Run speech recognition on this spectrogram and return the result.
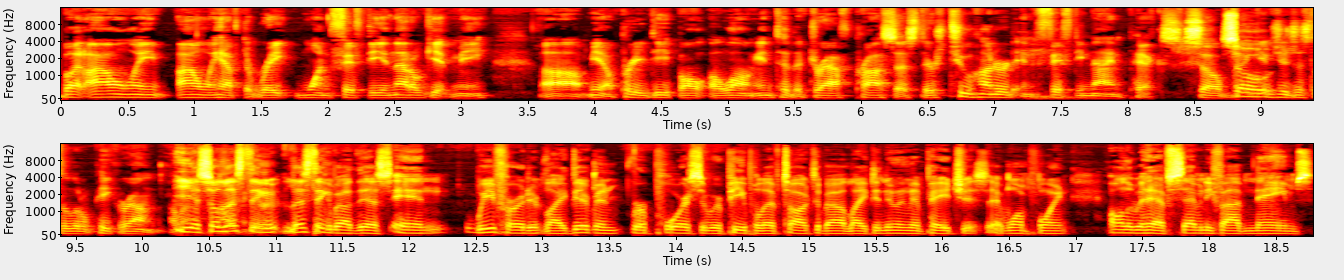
but I only I only have to rate 150, and that'll get me. Um, you know, pretty deep all, along into the draft process. There's 259 picks, so, So- gives you just a little peek around. Yeah, so let's think. Let's think about this, and we've heard it. Like there have been reports that where people have talked about, like the New England Patriots at one point only would have seventy-five names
